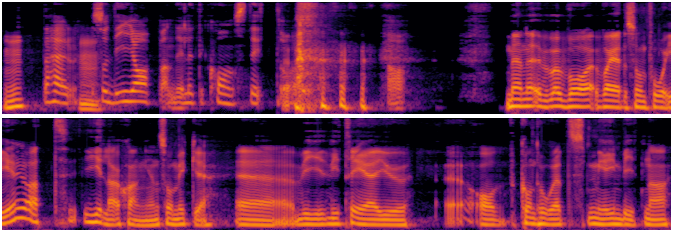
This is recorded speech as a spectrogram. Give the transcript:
Mm. Det här, så det är Japan, det är lite konstigt. Och, ja. Men eh, vad- vad, vad är det som får er att gilla genren så mycket? Eh, vi, vi tre är ju eh, av kontorets mer inbitna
